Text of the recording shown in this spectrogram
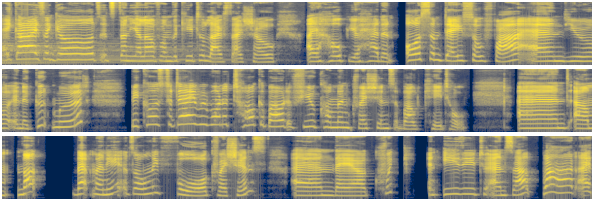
Hey guys and girls, it's Daniela from the Keto Lifestyle Show. I hope you had an awesome day so far and you're in a good mood because today we want to talk about a few common questions about keto. And um, not that many, it's only four questions, and they are quick and easy to answer. But I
